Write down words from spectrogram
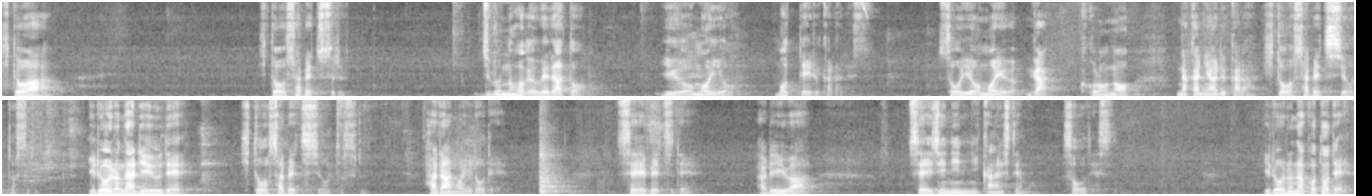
人は人を差別する。自分の方が上だという思いを持っているからです。そういう思いが心の中にあるから人を差別しようとする。いろいろな理由で人を差別しようとする。肌の色で性別であるいは性自認に関してもそうです。いろいろなことで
